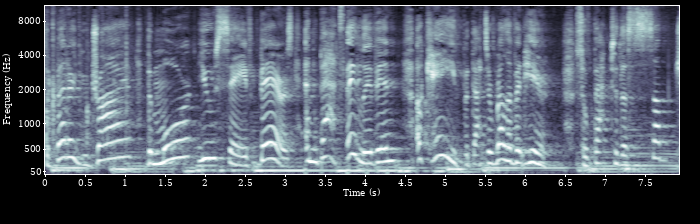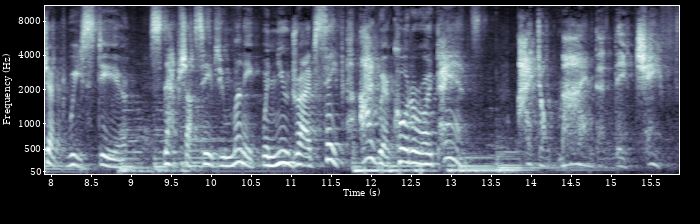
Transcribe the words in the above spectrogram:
The better you drive, the more you save. Bears and bats, they live in a cave, but that's irrelevant here. So back to the subject we steer. Snapshot saves you money when you drive safe. I wear corduroy pants. I don't mind that they chafe.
